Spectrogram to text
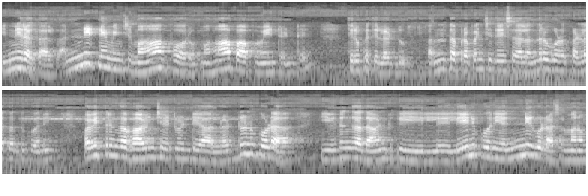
ఇన్ని రకాలుగా. అన్నిటినీ మించి మహాఘోరం మహాపాపం ఏంటంటే తిరుపతి లడ్డు. అంత ప్రపంచ దేశాలందరూ కూడా కళ్ళకద్దుకొని పవిత్రంగా భావించేటువంటి ఆ లడ్డును కూడా ఈ విధంగా దాంట్కి లే లేనిపోని అన్నీ కూడా అసలు మనం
